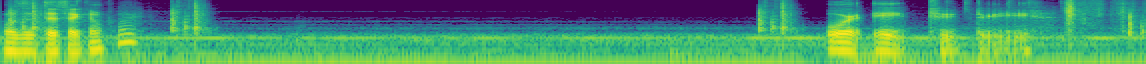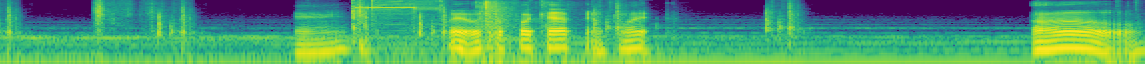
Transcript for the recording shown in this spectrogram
Was it the second floor? 4823. Okay. Wait, what the fuck happened? What? Oh.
